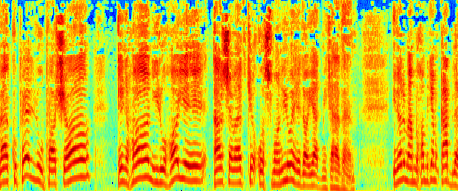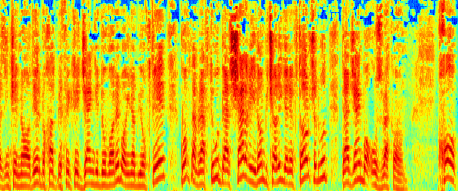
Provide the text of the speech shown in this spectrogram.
و کوپلو پاشا اینها نیروهای عرض شود که عثمانی رو هدایت می‌کردن اینا رو من می‌خوام بگم قبل از اینکه نادر بخواد به فکر جنگ دوباره با اینا بیفته گفتم رفته بود در شرق ایران بیچاره گرفتار شده بود در جنگ با ازبکان. خب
